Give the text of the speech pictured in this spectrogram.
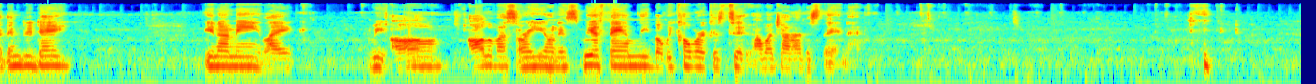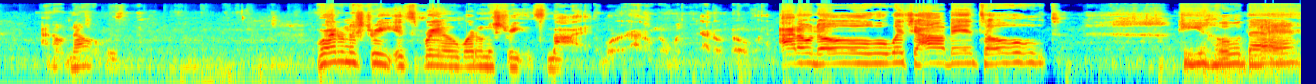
At the end of the day, you know what I mean? Like, we all, all of us are here on this. We're a family, but we co-workers too. I want y'all to understand that. I don't know. It's, word on the street, it's real. Word on the street, it's not. Word, I don't know what. I don't know. I don't know what y'all been told. Can you hold that?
